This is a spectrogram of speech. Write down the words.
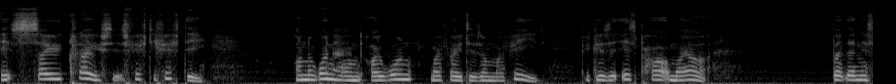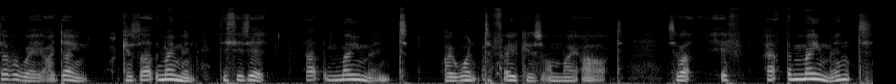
it's so close. It's 50-50 on the one hand, I want my photos on my feed because it is part of my art. But then this other way, I don't. Because at the moment, this is it. At the moment, I want to focus on my art. So at, if at the moment,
